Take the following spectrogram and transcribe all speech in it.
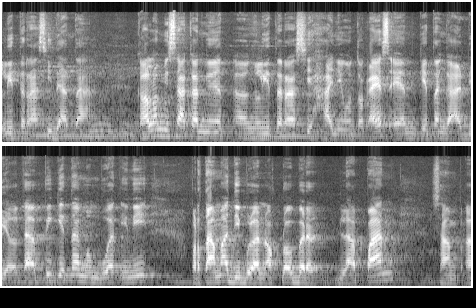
literasi data. Kalau misalkan eh, ngeliterasi hanya untuk ASN kita nggak adil, tapi kita membuat ini pertama di bulan Oktober 8 sam- eh, 15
